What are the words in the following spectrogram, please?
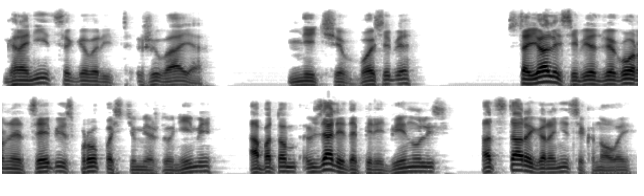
Граница, говорит, живая. Ничего себе! Стояли себе две горные цепи с пропастью между ними, а потом взяли да передвинулись от старой границы к новой.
